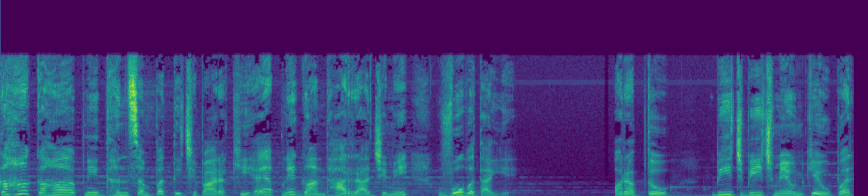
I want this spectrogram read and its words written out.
कहाँ कहाँ अपनी धन संपत्ति छिपा रखी है अपने गांधार राज्य में, वो बताइए। और अब तो बीच बीच में उनके ऊपर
